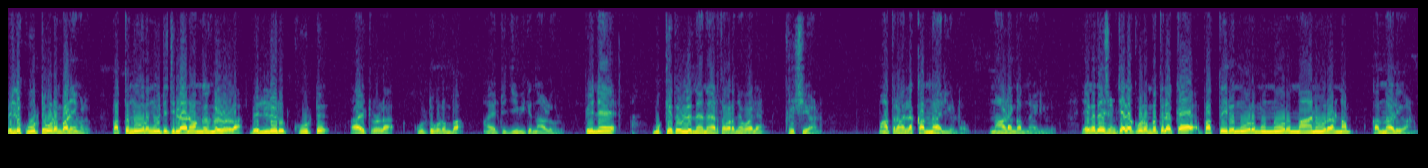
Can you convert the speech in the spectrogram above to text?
വലിയ കൂട്ടുകുടുംബമാണ് ഞങ്ങൾ. പത്ത് നൂറ് നൂറ്റി ചില്ലാനോ അംഗങ്ങളുള്ള വലിയൊരു കൂട്ട് ആയിട്ടുള്ള കൂട്ടുകുടുംബം ആയിട്ട് ജീവിക്കുന്ന ആളുകൾ. പിന്നെ മുഖ്യ തൊഴിൽ നേരത്തെ പറഞ്ഞ പോലെ കൃഷിയാണ്. മാത്രമല്ല കന്നാലി ഉണ്ടാവും. നാടൻ കന്നാലികൾ. ഏകദേശം ചില കുടുംബത്തിലൊക്കെ പത്ത് ഇരുന്നൂറ് മുന്നൂറ് നാനൂറ് എണ്ണം കന്നാലി കാണും.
